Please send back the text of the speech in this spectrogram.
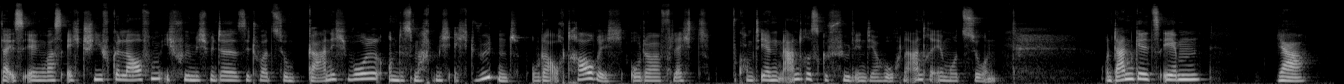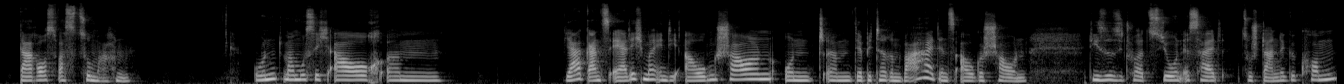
da ist irgendwas echt schief gelaufen, ich fühle mich mit der Situation gar nicht wohl und es macht mich echt wütend oder auch traurig oder vielleicht kommt irgendein anderes Gefühl in dir hoch, eine andere Emotion. Und dann gilt es eben, ja, daraus was zu machen. Und man muss sich auch, ähm, ja, ganz ehrlich mal in die Augen schauen und ähm, der bitteren Wahrheit ins Auge schauen. Diese Situation ist halt zustande gekommen,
